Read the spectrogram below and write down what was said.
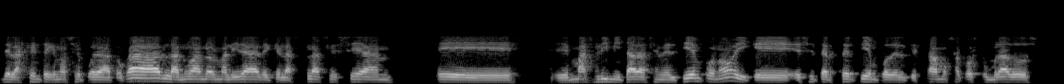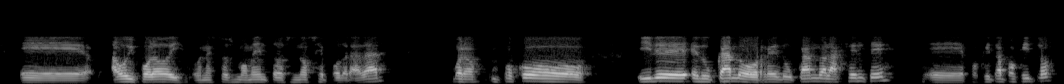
de la gente que no se pueda tocar, la nueva normalidad de que las clases sean eh, eh, más limitadas en el tiempo, ¿no? Y que ese tercer tiempo del que estamos acostumbrados eh, a hoy por hoy o en estos momentos no se podrá dar. Bueno, un poco ir educando o reeducando a la gente poquito a poquito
